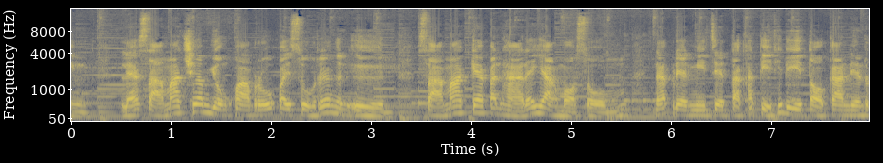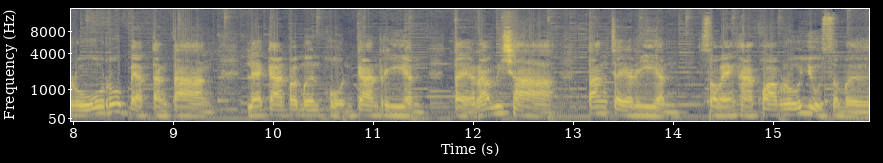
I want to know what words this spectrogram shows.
ง และสามารถเชื่อมโยงความรู้ไปสู่เรื่องอื่น ๆ สามารถแก้ปัญหาได้อย่างเหมาะสม นักเรียนมีเจตคติที่ดีต่อการเรียนรู้รูปแบบต่างๆ และการประเมินผลการเรียน แต่ละวิชา ตั้งใจเรียน แสวงหาความรู้อยู่เสมอ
